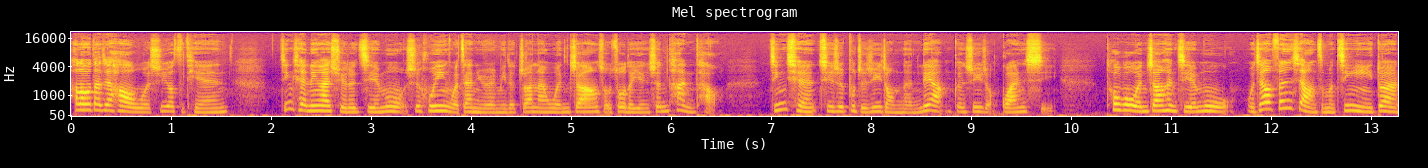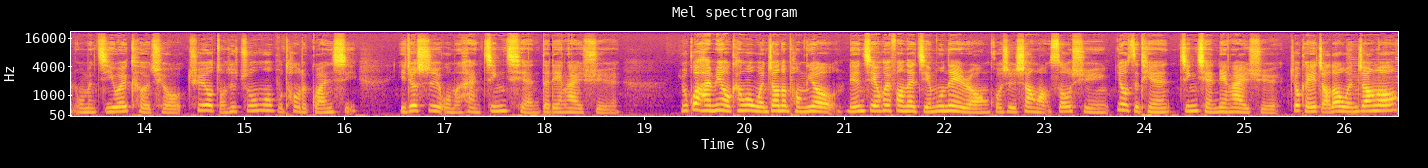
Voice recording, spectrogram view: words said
Hello，大家好，我是柚子甜。金钱恋爱学的节目是呼应我在女人迷的专栏文章所做的延伸探讨。金钱其实不只是一种能量，更是一种关系。透过文章和节目，我将分享怎么经营一段我们极为渴求却又总是捉摸不透的关系，也就是我们和金钱的恋爱学。如果还没有看过文章的朋友，连接会放在节目内容，或是上网搜寻“柚子甜金钱恋爱学”，就可以找到文章喽。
